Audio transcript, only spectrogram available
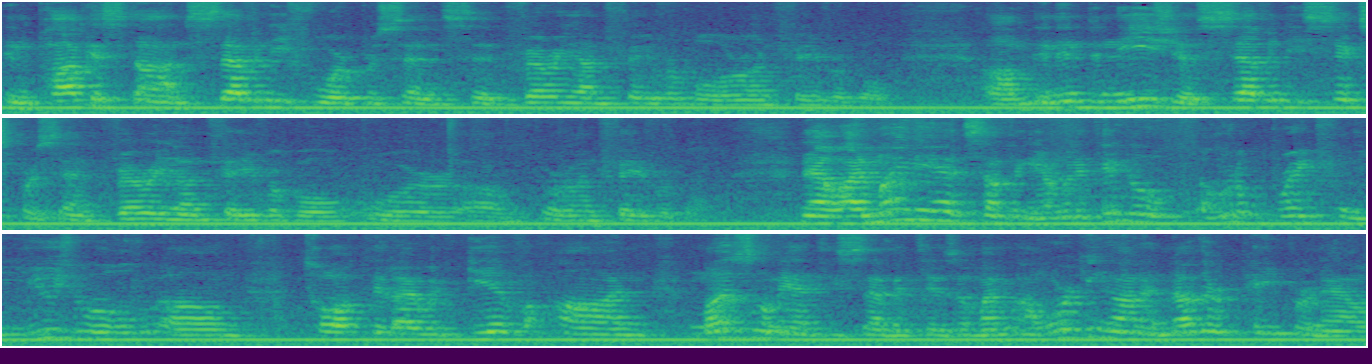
In Pakistan, 74% said very unfavorable or unfavorable. Um, in Indonesia, 76% very unfavorable or, um, or unfavorable. Now, I might add something here. I'm going to take a, a little break from the usual um, talk that I would give on Muslim anti-Semitism. I'm, I'm, working on another paper now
